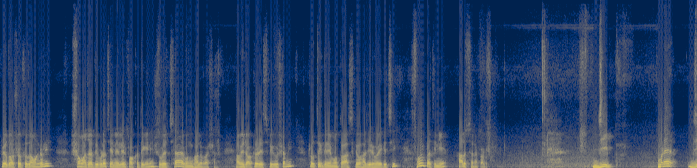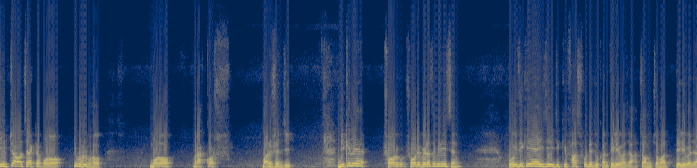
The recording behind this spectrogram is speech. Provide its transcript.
প্রিয় দর্শক শ্রোতা মণ্ডলী সমাচার ত্রিপুরা চ্যানেলের পক্ষ থেকে নিয়ে শুভেচ্ছা এবং ভালোবাসা। আমি ডক্টর এস পি গোস্বামী, প্রত্যেক দিনের মতো আজকেও হাজির হয়ে গেছি। হোমিওপ্যাথি নিয়ে আলোচনা করব। জীব মানে জীবটা হচ্ছে একটা বড়, কি বলব, বড় রাক্ষস, মানুষের জীব। বিকেলে শহর, শহরে বেড়াতে বেরিয়েছেন। ওইদিকে এই যে এই যে কি ফাস্টফুডের দোকান, তেলে ভাজা চমচমা তেলে ভাজা,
